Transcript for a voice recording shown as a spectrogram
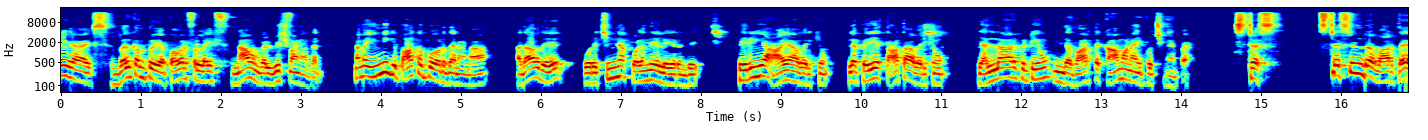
Hey guys welcome to a powerful life நான் உங்கள் விஸ்வநாதன். நம்ம இன்னைக்கு பார்க்க போகிறது என்னன்னா அதாவது ஒரு சின்ன குழந்தையில இருந்து பெரிய ஆயா வரைக்கும் இல்லை பெரிய தாத்தா வரைக்கும் எல்லாருக்கிட்டையும் இந்த வார்த்தை காமன் ஆகி போச்சுங்க இப்போ. ஸ்ட்ரெஸ் ஸ்ட்ரெஸ்ன்ற வார்த்தை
